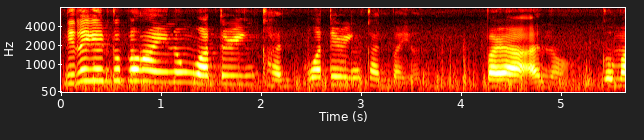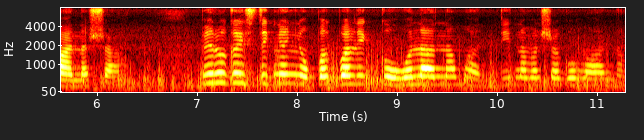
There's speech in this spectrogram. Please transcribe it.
Nilagyan ko pa nga yun ng watering can. Watering can ba yun? Para ano, gumana siya. Pero guys, tignan nyo, pagbalik ko, wala naman. Di naman siya gumana.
